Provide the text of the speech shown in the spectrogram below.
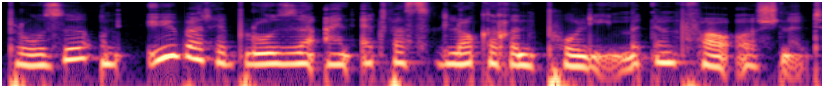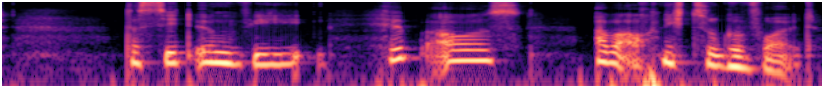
Bluse und über der Bluse einen etwas lockeren Pulli mit einem V-Ausschnitt. Das sieht irgendwie hip aus, aber auch nicht zu gewollt.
